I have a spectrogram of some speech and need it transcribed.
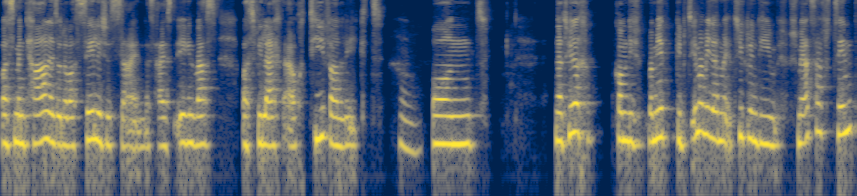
was Mentales oder was Seelisches sein. Das heißt, irgendwas, was vielleicht auch tiefer liegt. Hm. Und natürlich kommen die, bei mir gibt es immer wieder Zyklen, die schmerzhaft sind.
